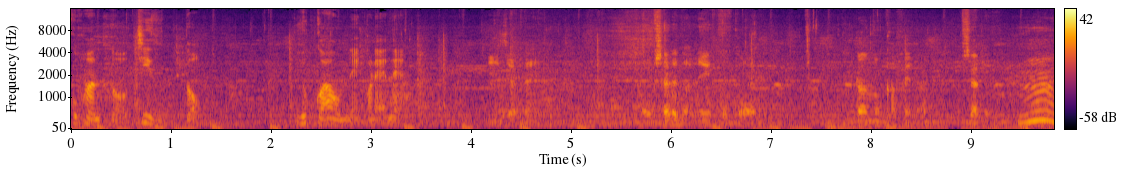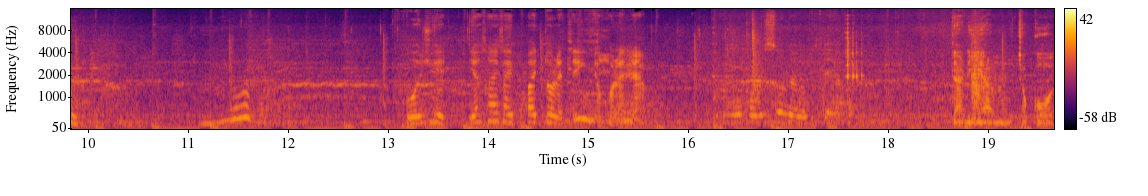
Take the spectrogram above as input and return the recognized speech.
ご飯とチーズとよく合うねこれね。いいじゃない。おしゃれだねここ。村のカフェだ。おしゃれ。うんうん美味しい。野菜がいっぱい取れていいねこれね。なんか美味しそうなの来たよ。イタリアンチョコ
